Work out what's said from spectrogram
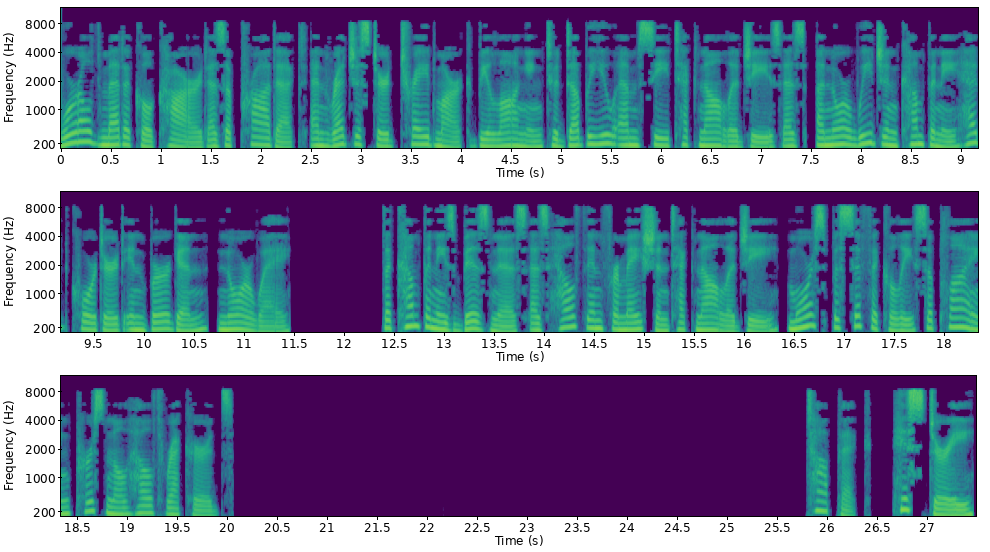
World Medical Card is a product and registered trademark belonging to WMC Technologies as, a Norwegian company headquartered in Bergen, Norway. The company's business is health information technology, more specifically supplying personal health records. History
